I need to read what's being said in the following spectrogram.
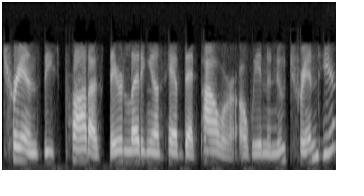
trends, these products, they're letting us have that power. Are we in a new trend here?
